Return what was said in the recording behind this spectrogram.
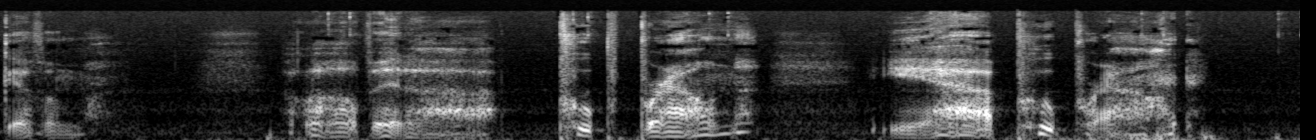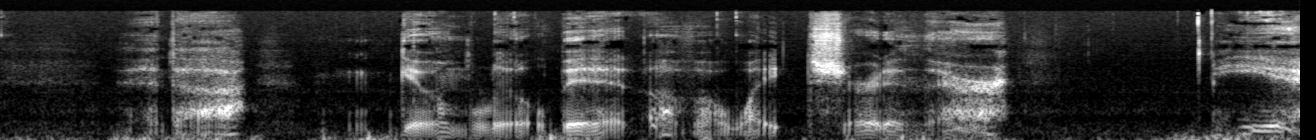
give him a little bit of poop brown. Yeah, poop brown. Give him a little bit of a white shirt in there. Yeah.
